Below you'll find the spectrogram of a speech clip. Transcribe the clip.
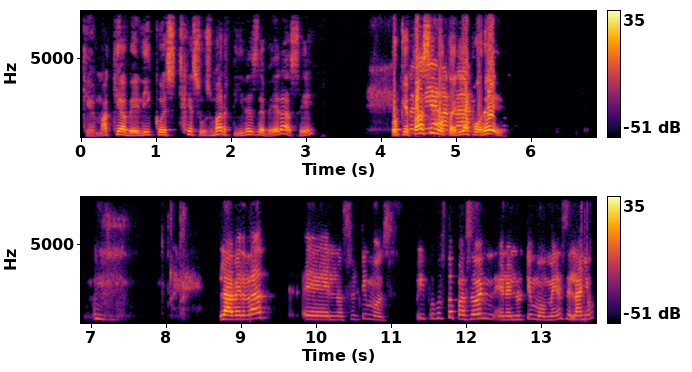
qué maquiavélico es Jesús Martínez de veras, ¿eh? Porque pues fácil votaría por él. La verdad, en los últimos, y justo pasó en, el último mes del año,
